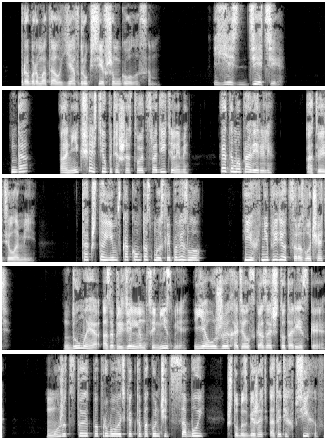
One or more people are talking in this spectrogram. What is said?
— пробормотал я вдруг севшим голосом. «Есть дети!» «Да», Они, к счастью, путешествуют с родителями. Это мы проверили», — ответила Ми. «Так что им в каком-то смысле повезло. Их не придется разлучать». Думая о запредельном цинизме, я уже хотел сказать что-то резкое. Может, стоит попробовать как-то покончить с собой, чтобы сбежать от этих психов?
